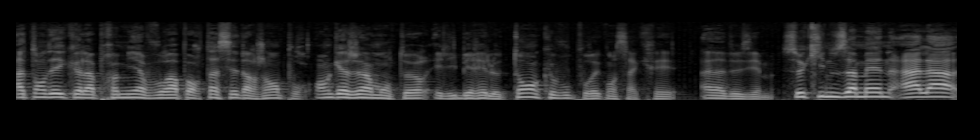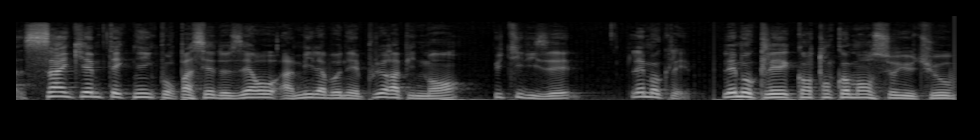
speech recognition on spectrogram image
attendez que la première vous rapporte assez d'argent pour engager un monteur et libérer le temps que vous pourrez consacrer à la deuxième. Ce qui nous amène à la cinquième technique pour passer de 0 à 1000 abonnés plus rapidement, utiliser les mots-clés. Les mots-clés, quand on commence sur YouTube,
